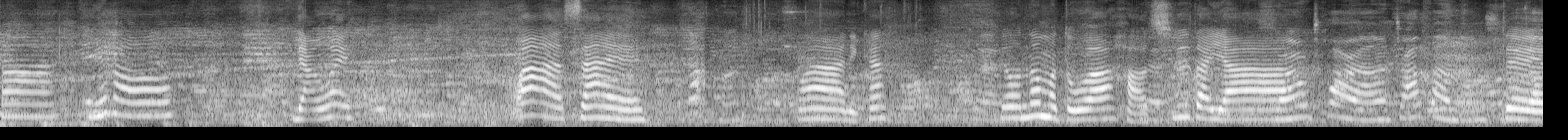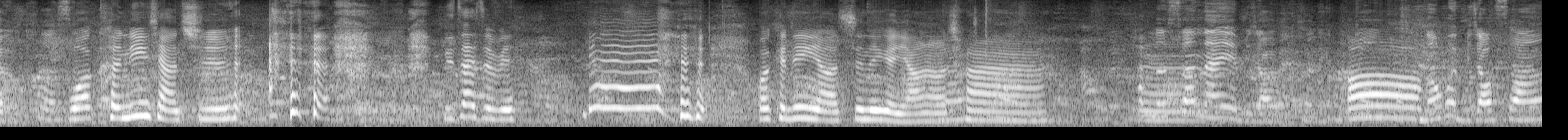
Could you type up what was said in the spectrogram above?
啊，你好，两位。哇塞，哇，你看，有那么多好吃的呀。羊肉串啊，抓饭都是比较对。我肯定想吃。你在这边，耶！我肯定要吃那个羊肉串儿。他们的酸奶也比较有特点，哦可，能会比较酸。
